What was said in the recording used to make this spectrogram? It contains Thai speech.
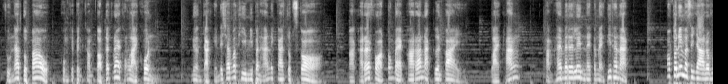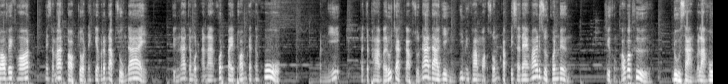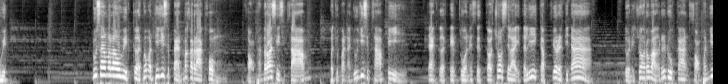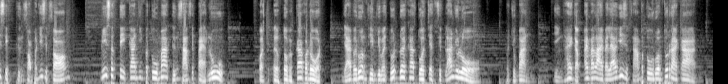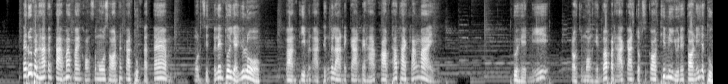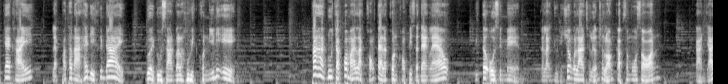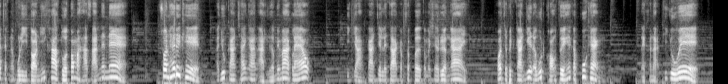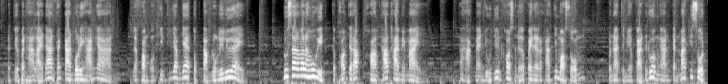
ศูนย์หน้าตัวเป้าคงจะเป็นคำตอบแรกๆของหลายคน เนื่องจากเห็นได้ชัดว่าทีมมีปัญหาในการจบสกอร์ มาคาร์ดฟอร์ดต้องแบกภาระหนักเกินไป หลายครั้งทำให้ไม่ได้เล่นในตำแหน่งที่ถนัดออกตัวนี้มาสยาและวอลเวกฮอตไม่สามารถตอบโจทย์ในเกมระดับสูงได้ จึงน่าจะหมดอนาคตไปพร้อมกันทั้งคู่ วันนี้เราจะพาไปรู้จักกับศูนย์หน้าดาวยิงที่มีความเหมาะสมกับปีศาจแดงมากที่สุดคนหนึ่ง ชื่อของเขาก็คือ ดูซานเวลาโฮวิดดูซานวลาโฮวิดเกิดเมื่อวันที่ 28 มกราคม 2543 ปัจจุบันอายุ 23 ปี แจ้งเกิดเต็มตัวในศึกเกาโชซิลาอิตาลีกับฟิโอเรนติน่า โดยในช่วงระหว่างฤดูกาล 2020 ถึง 2022 มีสติการยิงประตูมากถึง 38 ลูก ก่อนจะเติบโตแบบก้าวกระโดด ย้ายไปร่วมทีมยูเวนตุสด้วยค่าตัว 70 ล้านยูโร ปัจจุบันยิงให้กับไอ้มาลายไปแล้ว 23 ประตูรวมทุกรายการ แต่ด้วยปัญหาต่างๆ มากมายของสโมสรทั้งการถูกตัดแต้ม หมดสิทธิ์ไปเล่นถ้วยใหญ่ยุโรป บางทีมันอาจถึงเวลาในการไปหาความท้าทายครั้งใหม่ ด้วยเหตุนี้เราจะมองเห็นว่าปัญหาการจบสกอร์ที่มีอยู่ในตอนนี้จะถูกแก้ไข และพัฒนาให้ดีขึ้นได้ ด้วยดูซานวลาฮวิดคนนี้นี่เอง ถ้าหากดูจากเป้าหมายหลักของแต่ละคนของปีศาจแดงแล้ววิกเตอร์โอซิเมนกำลังอยู่ในช่วงเวลาเฉลิมฉลองกับสโมสร การย้ายจากนาโปลีตอนนี้ค่าตัวต้องมหาศาลแน่ ๆ ส่วนแฮร์รี่เคนอายุการใช้งานอาจเหลือไม่มากแล้ว อีกอย่างการเจรจากับสเปอร์ก็ไม่ใช่เรื่องง่าย เพราะจะเป็นการยื่นอาวุธของตัวเองให้กับคู่แข่ง ในขณะที่ยูเว่ก็เจอปัญหาหลายด้านทั้งการบริหารงาน และฟอร์มของทีมที่ย่ำแย่ตกต่ำลงเรื่อยๆ ดูซานวาลาโฮวิดก็พร้อมจะรับความท้าทายใหม่ๆ ถ้าหากแมนยูยื่นข้อเสนอไปในราคาที่เหมาะสม ก็น่าจะมีโอกาสได้ร่วมงานกันมากที่สุด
